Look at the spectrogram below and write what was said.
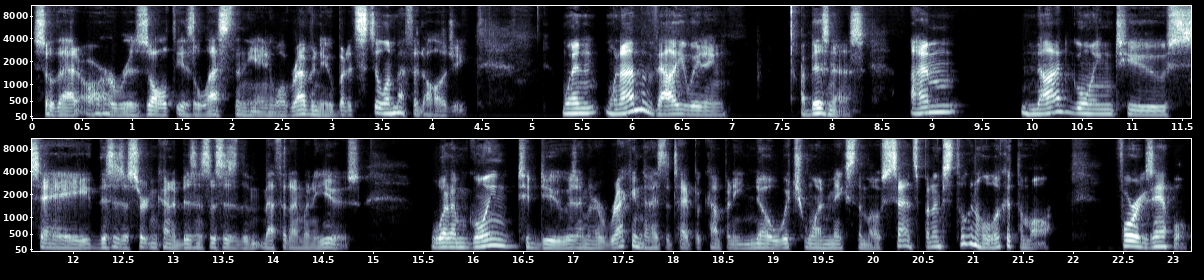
so that our result is less than the annual revenue, but it's still a methodology. When when I'm evaluating a business, I'm not going to say this is a certain kind of business, this is the method I'm going to use. What I'm going to do is I'm going to recognize the type of company, know which one makes the most sense, but I'm still going to look at them all. For example,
